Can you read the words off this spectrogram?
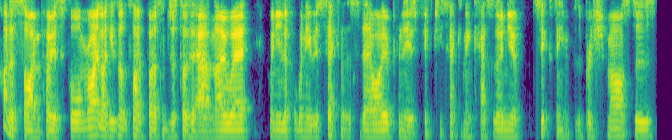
kind of signpost form, right? Like he's not the type of person who just does it out of nowhere. When you look at when he was second at the Soudal Open, he was 52nd in Catalonia, 16th for the British Masters.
